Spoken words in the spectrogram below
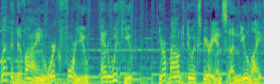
let the divine work for you and with you. You're bound to experience a new life.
